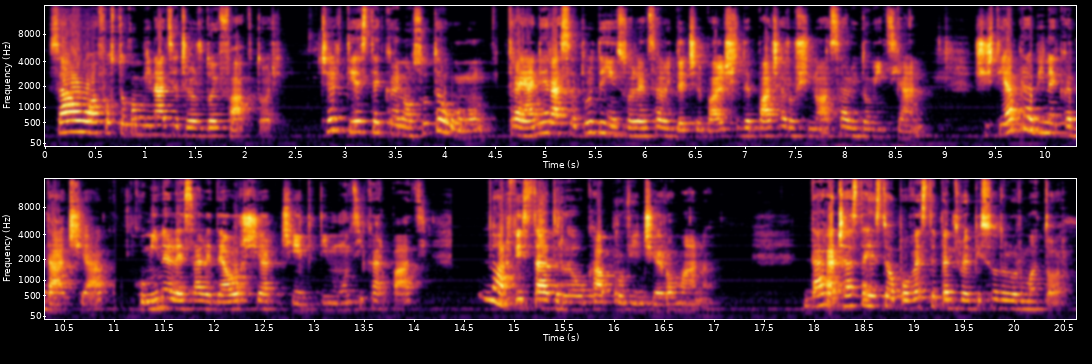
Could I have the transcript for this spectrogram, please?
Sau a fost o combinație a celor doi factori? Cert este că în 101, Traian era sătul de insolența lui Decebal și de pacea rușinoasă a lui Domitian și știa prea bine că Dacia, cu minele sale de aur și argint din munții Carpați, nu ar fi stat rău ca provincie romană. Dar aceasta este o poveste pentru episodul următor.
